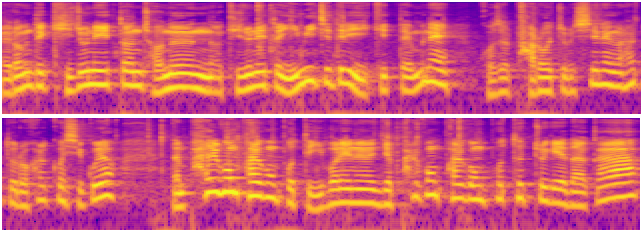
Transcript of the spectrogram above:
여러분들 기존에 있던 저는 기존에 있던 이미지들이 있기 때문에 그것을 바로 좀 실행을 하도록 할 것이고요. 일단 8080 포트 이번에는 이제 8080 포트 쪽에다가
